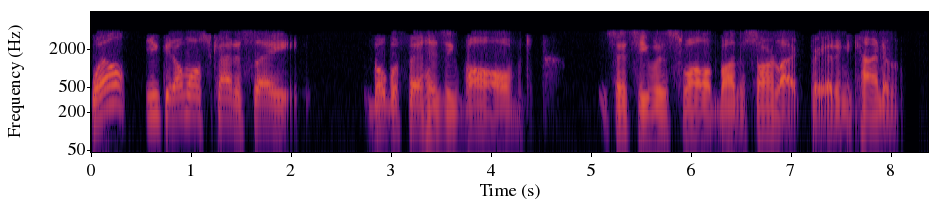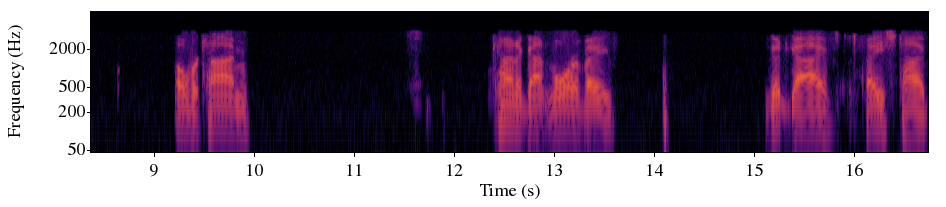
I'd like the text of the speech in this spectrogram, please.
Well, you could almost kind of say Boba Fett has evolved since he was swallowed by the Sarlacc pit, and he kind of, over time, kind of got more of a good guy face type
